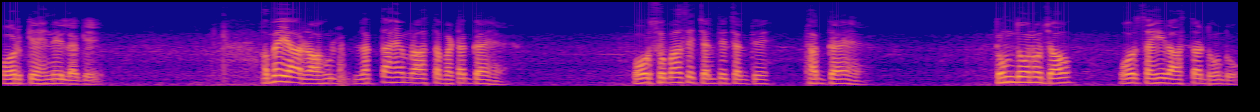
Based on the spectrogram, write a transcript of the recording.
और कहने लगे, अबे यार राहुल, लगता है हम रास्ता भटक गए हैं और सुबह से चलते चलते थक गए हैं। तुम दोनों जाओ और सही रास्ता ढूंढो।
